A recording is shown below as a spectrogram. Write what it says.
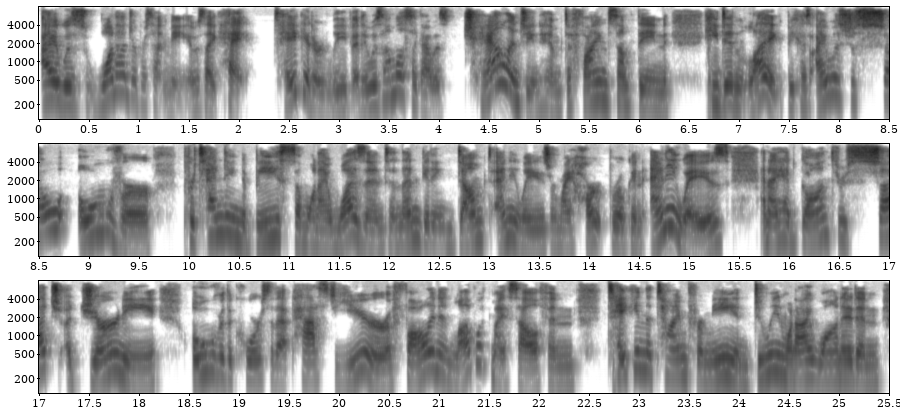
I was 100% me. It was like, hey, take it or leave it. It was almost like I was challenging him to find something he didn't like because I was just so over pretending to be someone I wasn't and then getting dumped anyways or my heart broken anyways. And I had gone through such a journey over the course of that past year of falling in love with myself and taking the time for me and doing what I wanted and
